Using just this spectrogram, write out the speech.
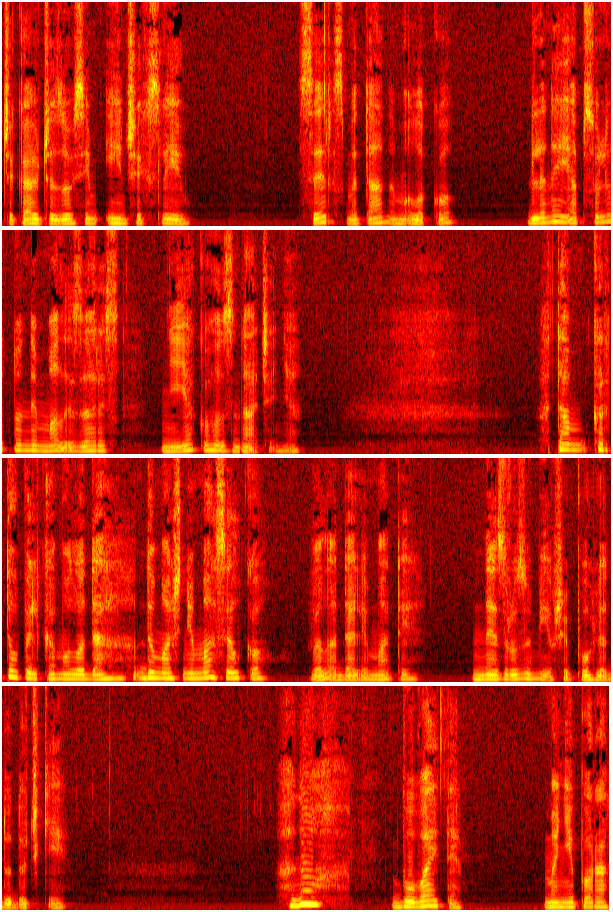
чекаючи зовсім інших слів. Сир, сметана, молоко для неї абсолютно не мали зараз ніякого значення. Там картопелька молода, домашнє маселко, вела далі мати, не зрозумівши погляду дочки. Ну, бувайте, мені пора.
